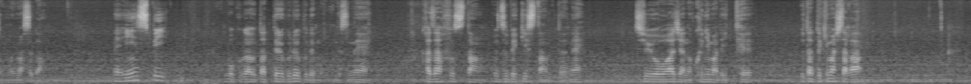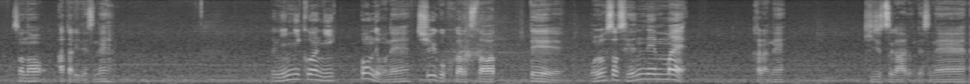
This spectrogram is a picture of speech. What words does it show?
と思いますが、ね、インスピ僕が歌ってるグループでもですねカザフスタンウズベキスタンというね中央アジアの国まで行って歌ってきましたがその辺りですね。ニンニクは日本でもね中国から伝わっておよそ1000年前からね記述があるんですね。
